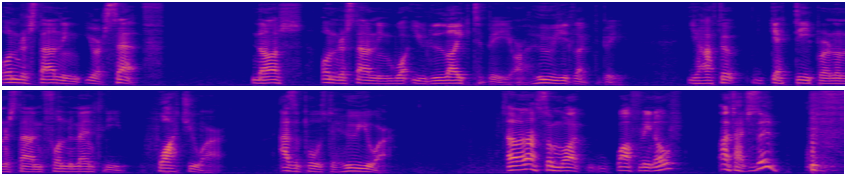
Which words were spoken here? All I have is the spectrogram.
understanding yourself, not understanding what you'd like to be or who you'd like to be. You have to get deeper and understand fundamentally what you are, as opposed to who you are. And on that somewhat waffly note, I'll catch you soon.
